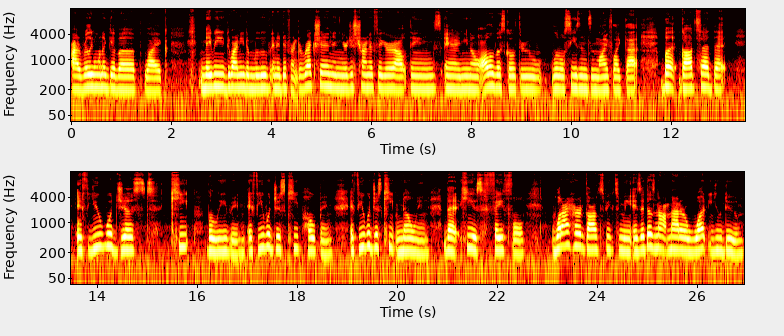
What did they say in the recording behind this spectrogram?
I really want to give up like maybe do I need to move in a different direction? And you're just trying to figure out things. And you know all of us go through little seasons in life like that. But God said that if you would just keep believing if you would just keep hoping if you would just keep knowing that he is faithful what I heard God speak to me is it does not matter what you do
